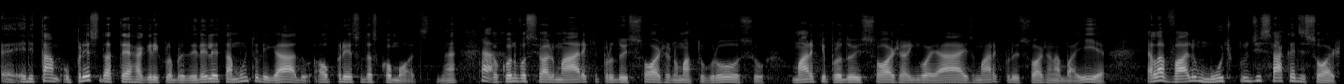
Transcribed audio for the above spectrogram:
é, ele tá, o preço da terra agrícola brasileira está muito ligado ao preço das commodities. Né? Tá. Então, quando você olha uma área que produz soja no Mato Grosso, uma área que produz soja em Goiás, uma área que produz soja na Bahia, ela vale um múltiplo de saca de soja.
